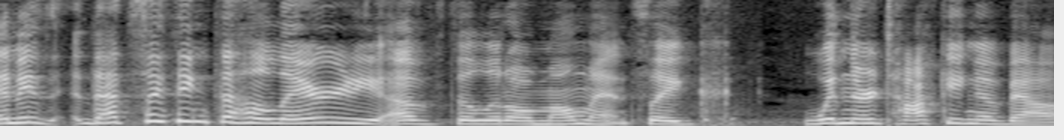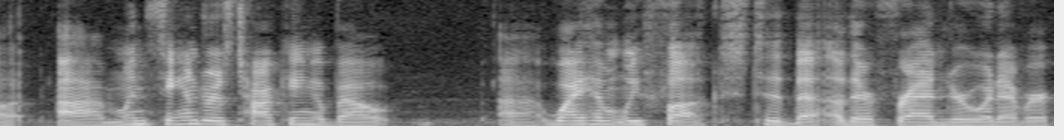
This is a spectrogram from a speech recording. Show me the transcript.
and it that's I think the hilarity of the little moments, like when they're talking about um, when Sandra's talking about uh, why haven't we fucked to the other friend or whatever,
